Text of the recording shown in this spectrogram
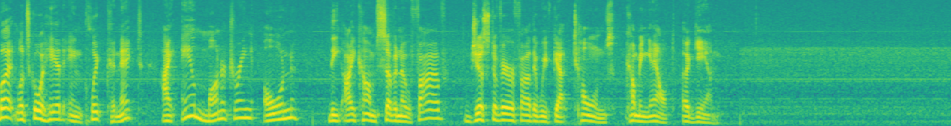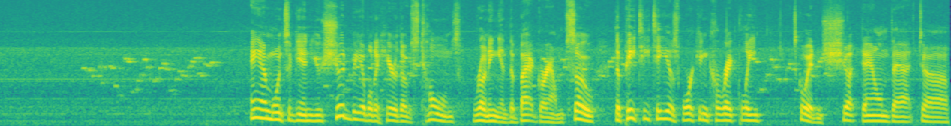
But let's go ahead and click connect. I am monitoring on the ICOM 705 just to verify that we've got tones coming out again. And once again, you should be able to hear those tones running in the background. So the PTT is working correctly. Let's go ahead and shut down that uh,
